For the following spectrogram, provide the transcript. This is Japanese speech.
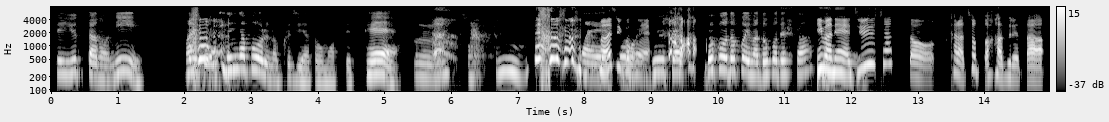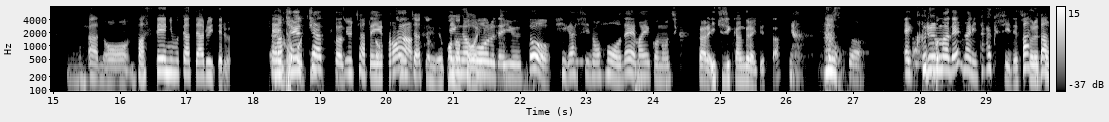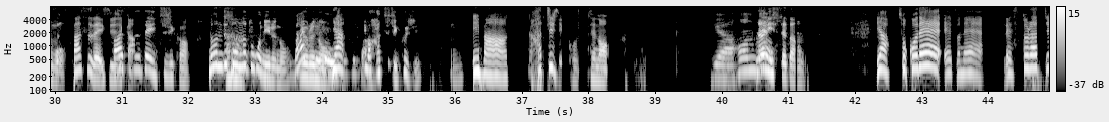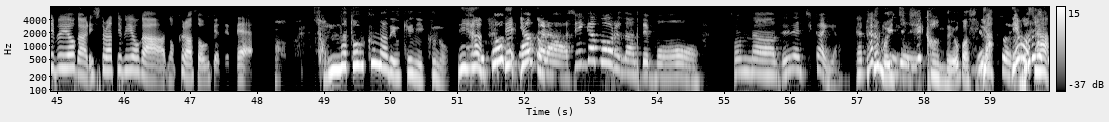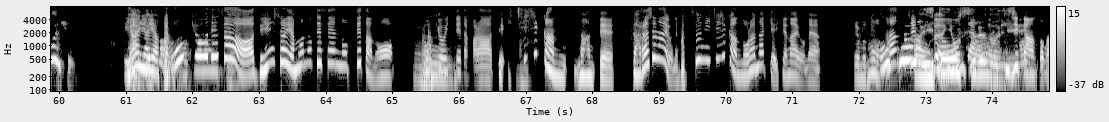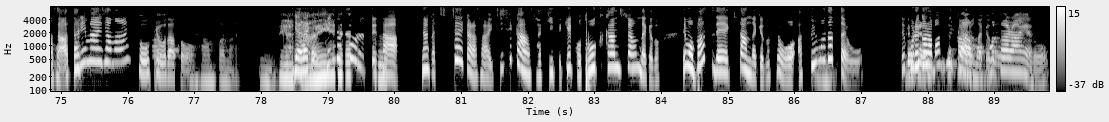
て言ったのに、まゆこはシンガポールの9時やと思ってて、ーうん、マジごめん。どこどこ今どこですか？今ね、10チャットからちょっと外れたうんあのバス停に向かって歩いてる。えまあほぼ10チャット10チャットっていうのは10チャットの横のシンガポー通ルで言うと、東の方で、まゆこの家から1時間ぐらいって言ってた？そうそう。え、車で？何？タクシーです？それとも？バスで1時バ間。スで1時間。なんでそんなとこにいるの？バスで夜の？い。や今8時、9時？今8時こっちの。いや、ほんで、何してたの？いやそこでえっ、とねレストラティブヨガリストラティブヨガのクラスを受けてて。そんな遠くまで受けに行くの？いや遠くでちゃうから、シンガポールなんてもう、そんな全然近いやん。たでも1時間だよ、バスで。いやでもさいやいやいや東京で、さ電車山手線乗ってたの。東京行ってたから、で1時間なんてザラじゃないよね。普通に1時間乗らなきゃいけないよねでももう東京30移分動するの1に時間とかさ当たり前じゃない？東京だと。半端ない。うんいやいやだからシンガポールってさ、なんかちっちゃいからさ1時間先って結構遠く感じちゃうんだけどでもバスで来たんだけど今日あっという間だったよ。でこれからバスで帰るんだけどかからんやろ？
